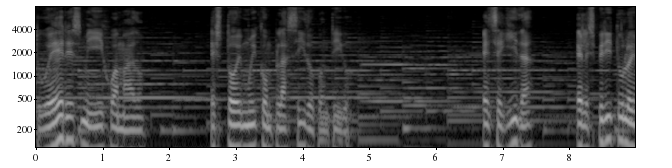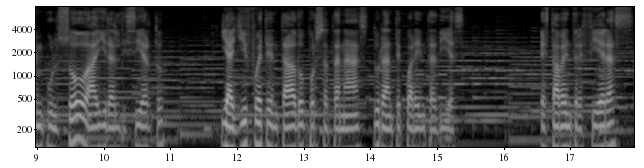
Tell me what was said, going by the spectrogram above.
Tú eres mi Hijo amado, estoy muy complacido contigo. Enseguida, el Espíritu lo impulsó a ir al desierto y allí fue tentado por Satanás durante cuarenta días. Estaba entre fieras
